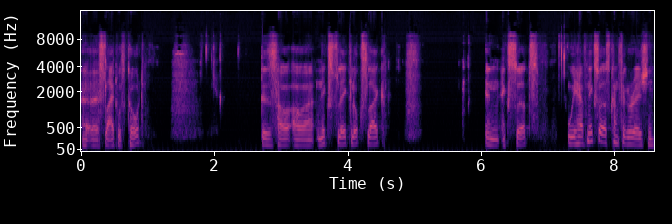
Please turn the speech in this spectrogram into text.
a slide with code. This is how our Nix flake looks like in Xcerts. We have NixOS configuration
